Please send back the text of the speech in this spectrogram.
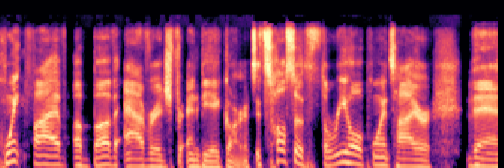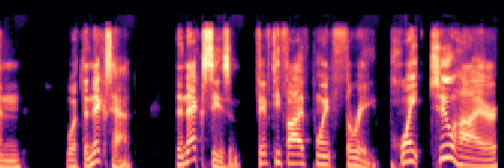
0.5 above average for NBA guards. It's also three whole points higher than what the Knicks had. The next season, 55.3, 0.2 higher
